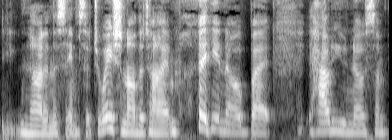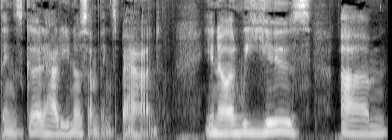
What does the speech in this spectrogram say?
Not in the same situation all the time, you know, but how do you know something's good? How do you know something's bad? You know, and we use, um,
